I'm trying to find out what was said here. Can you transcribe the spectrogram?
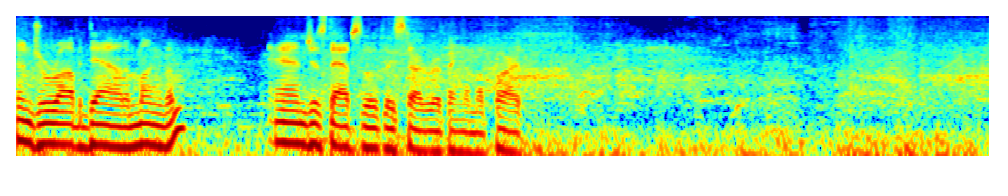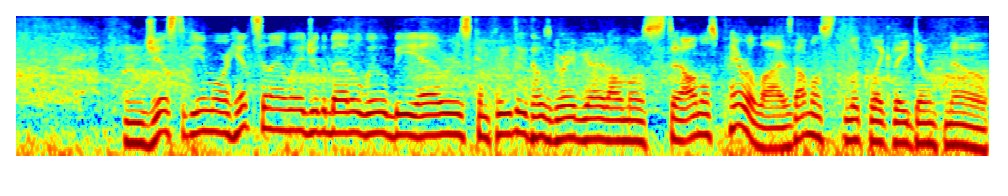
and drop down among them, and just absolutely start ripping them apart. Just a few more hits and I wager the battle will be ours completely. Those Graveguard almost uh, almost paralyzed, almost look like they don't know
